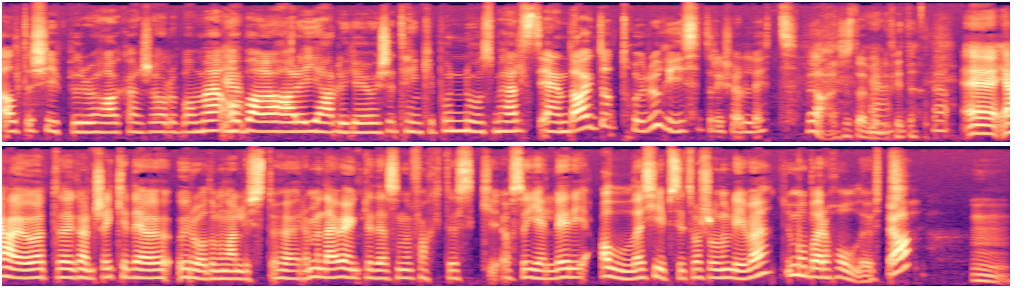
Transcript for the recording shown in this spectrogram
alt det kjipe du har kanskje holder på med, Ja. og bare ha det jævlig gøy og ikke tenke på noe som helst i en dag. Da tror jeg du risetter deg sjøl litt. ja, jeg syns det er veldig fint. Det. Eh, jeg har jo et, kanskje ikke det rådet man har lyst til å høre, men det er jo egentlig det som det faktisk også gjelder i alle kjipe situasjoner i livet. Du må bare holde ut. Ja. Mm.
